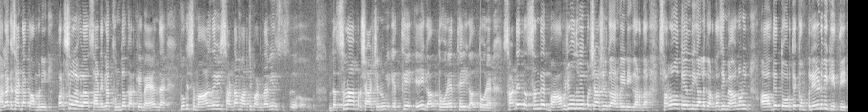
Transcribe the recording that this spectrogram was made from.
ਹਾਲਾਂਕਿ ਸਾਡਾ ਕੰਮ ਨਹੀਂ ਪਰਸਨਲ ਅਗਲਾ ਸਾਡੇ ਨਾਲ ਖੁੰਦਕ ਕਰਕੇ ਬਹਿ ਜਾਂਦਾ ਕਿਉਂਕਿ ਸਮਾਜ ਦੇ ਵਿੱਚ ਸਾਡਾ ਫਰਜ਼ ਬਣਦਾ ਵੀ ਦੱਸਣਾ ਪ੍ਰਸ਼ਾਸਨ ਨੂੰ ਵੀ ਇੱਥੇ ਇਹ ਗਲਤ ਹੋ ਰਿਹਾ, ਇੱਥੇ ਇਹ ਗਲਤ ਹੋ ਰਿਹਾ, ਸਾਡੇ ਦੱਸਣ ਦੇ ਬਾਵਜੂਦ ਵੀ ਪ੍ਰਸ਼ਾਸਨ ਕਾਰਵਾਈ ਨਹੀਂ ਕਰਦਾ। ਸਰੋਂ ਤੇਲ ਦੀ ਗੱਲ ਕਰਦਾ ਸੀ, ਮੈਂ ਉਹਨਾਂ ਨੂੰ ਆਪਦੇ ਤੌਰ ਤੇ ਕੰਪਲੇਂਟ ਵੀ ਕੀਤੀ।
